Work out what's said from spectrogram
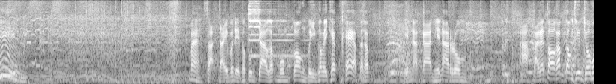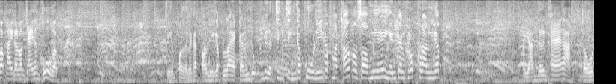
ทีแม่สะใจพระเดชพระคุณเจ้าครับ มุมกล้องบีบเข้าไปแคบๆนะครับ เห็นอาการเห็นอารมณ์ อะไปกันต่อครับต้องชื่นชมครับให้กำลังใจทั้งคู่ครับ เกมเปิดแล้วครับ ตอนนี้ครับแลกกันดุเดือดจริง ๆ ครับคู่นี้ครับหมัดเท้าเข่าศอกมีให้เห็นกันครบครันครับ พยายามเดินแทงอะโดน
